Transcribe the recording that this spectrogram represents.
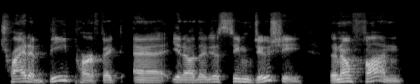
try to be perfect, uh, you know, they just seem douchey. They're no fun.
